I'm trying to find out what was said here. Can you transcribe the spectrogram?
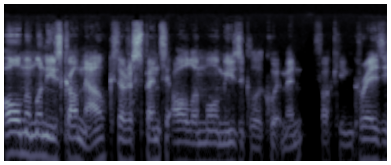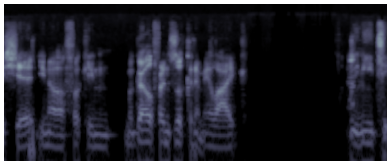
all my money's gone now because I just spent it all on more musical equipment. Fucking crazy shit, you know. Fucking my girlfriend's looking at me like, "We need to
